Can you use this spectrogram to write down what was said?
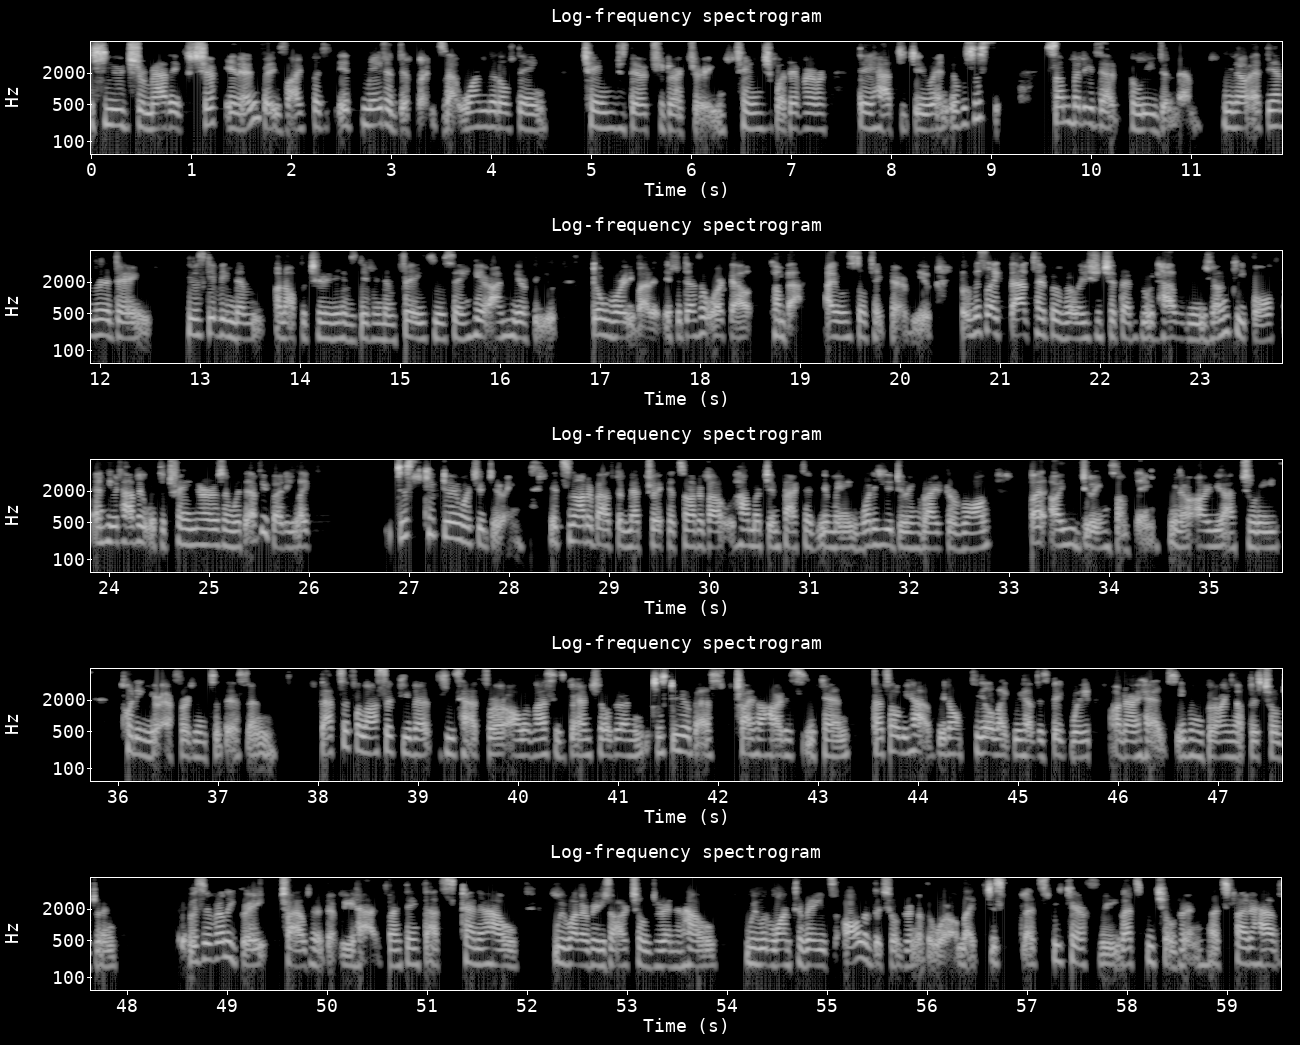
huge dramatic shift in anybody's life, but it made a difference. That one little thing changed their trajectory, changed whatever they had to do. And it was just somebody that believed in them. You know, at the end of the day, he was giving them an opportunity. He was giving them faith. He was saying, here, I'm here for you. Don't worry about it. If it doesn't work out, come back. I will still take care of you. But it was like that type of relationship that he would have with these young people. And he would have it with the trainers and with everybody. Like just keep doing what you're doing. It's not about the metric. It's not about how much impact have you made. What are you doing right or wrong? But are you doing something? You know, are you actually putting your effort into this? And that's a philosophy that he's had for all of us, his grandchildren. Just do your best. Try the hardest you can. That's all we have. We don't feel like we have this big weight on our heads, even growing up as children. It was a really great childhood that we had. I think that's kind of how we want to raise our children and how we would want to raise all of the children of the world. Like, just let's be carefree. Let's be children. Let's try to have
